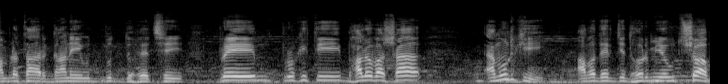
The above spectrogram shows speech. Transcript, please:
আমরা তার গানে উদ্বুদ্ধ হয়েছি। প্রেম, প্রকৃতি, ভালোবাসা, এমনকি আমাদের যে ধর্মীয় উৎসব,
